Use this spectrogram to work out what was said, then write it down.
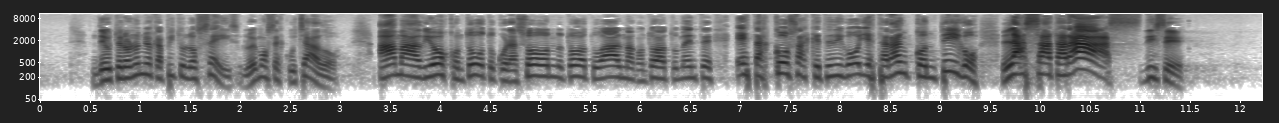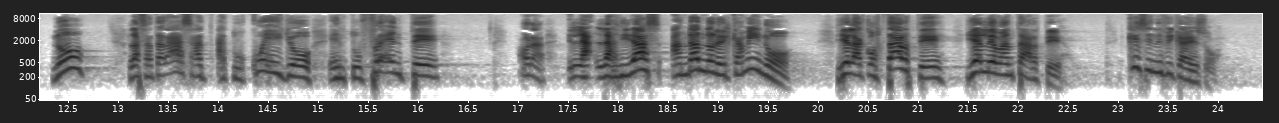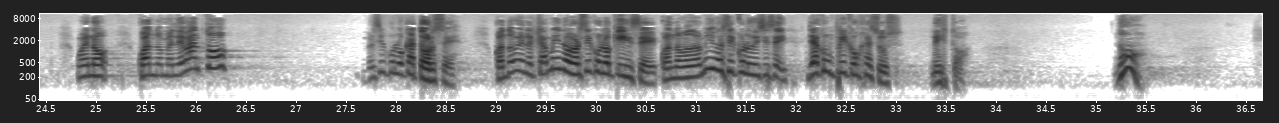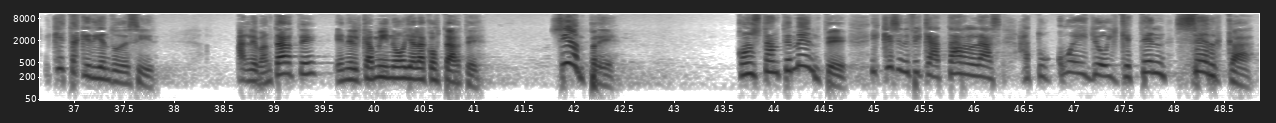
Deuteronomio capítulo 6, lo hemos escuchado. Ama a Dios con todo tu corazón, con toda tu alma, con toda tu mente. Estas cosas que te digo hoy estarán contigo. Las atarás, dice. ¿No? Las atarás a, tu cuello, en tu frente. Ahora, las dirás andando en el camino y al acostarte y al levantarte. ¿Qué significa eso? Bueno, cuando me levanto, versículo 14. Cuando voy en el camino, versículo 15. Cuando me dormí, versículo 16. Ya cumplí con Jesús. Listo. No. ¿Qué está queriendo decir? Al levantarte, en el camino y al acostarte. Siempre. Constantemente. ¿Y qué significa atarlas a tu cuello y que estén cerca?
